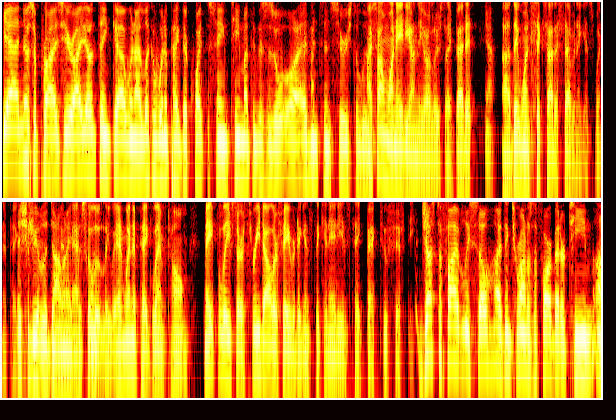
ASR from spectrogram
Yeah, no surprise here. I don't think uh, when I look at Winnipeg, they're quite the same team. I think this is uh, Edmonton's series to lose. I found one eighty on the Oilers. I bet it. Yeah. Uh, they won six out of seven against Winnipeg. They should be able to dominate. Absolutely. And Winnipeg limped home. Maple Leafs are a three dollar favorite against the Canadiens. Take back two fifty. Justifiably so. I think Toronto's a far better team. Um,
